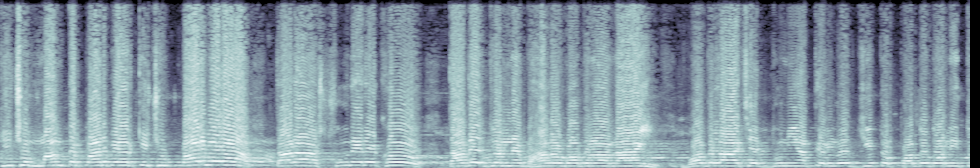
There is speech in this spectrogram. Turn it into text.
কিছু মানতে পারবে আর কিছু পারবে না, তারা শুনে রেখো, তাদের জন্য ভালো বদলা নাই। বদলা আছে দুনিয়াতে লজ্জিত, পদদলিত।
